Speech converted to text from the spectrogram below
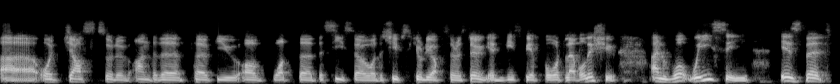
uh, or just sort of under the purview of what the, the CISO or the chief security officer is doing. It needs to be a board level issue. And what we see is that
